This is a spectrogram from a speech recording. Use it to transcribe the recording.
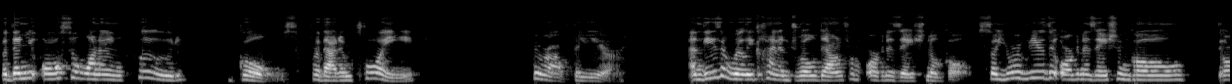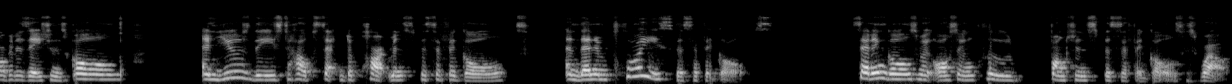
but then you also want to include goals for that employee throughout the year. And these are really kind of drilled down from organizational goals. So you review the organization goal, the organization's goals, and use these to help set department specific goals and then employee specific goals. Setting goals may also include function specific goals as well.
